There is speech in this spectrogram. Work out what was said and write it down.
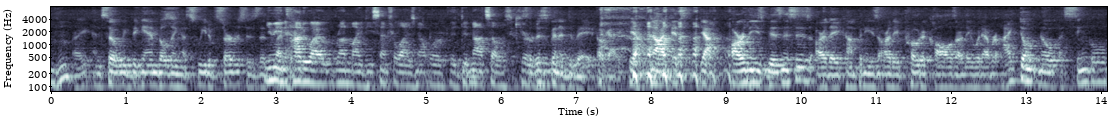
Mhm. right? And so we began building a suite of services that. You mean how do I run my decentralized network that did not sell a security? So this has been a debate. Okay, yeah, not it's yeah. Are these businesses? Are they companies? Are they protocols? Are they whatever? I don't know a single.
